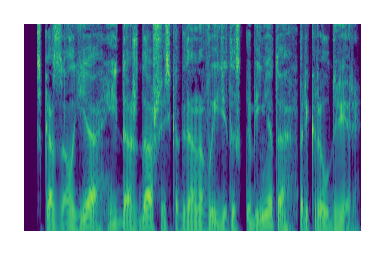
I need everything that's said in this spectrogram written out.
— сказал я и, дождавшись, когда она выйдет из кабинета, прикрыл дверь.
